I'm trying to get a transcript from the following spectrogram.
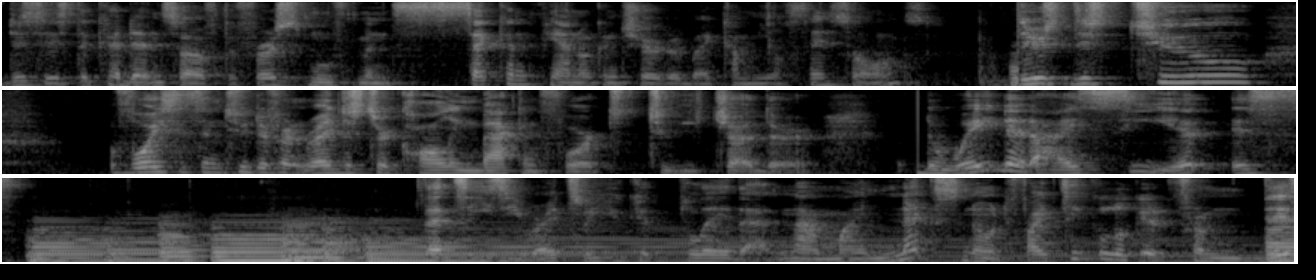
This is the cadenza of the first movement, second piano concerto by Camille Saint-Saëns. There's these two voices in two different register calling back and forth to each other. The way that I see it is that's easy, right? So you could play that. Now my next note, if I take a look at from this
